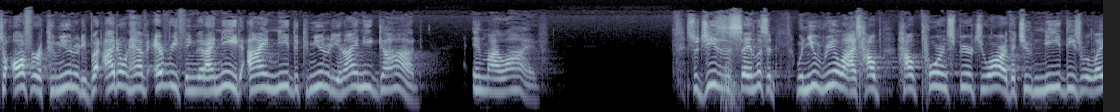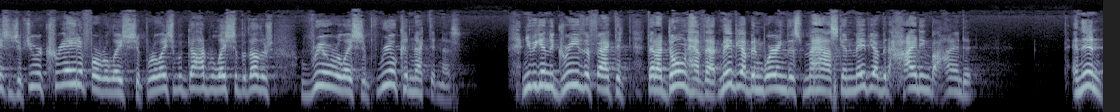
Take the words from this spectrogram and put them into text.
to offer a community, but I don't have everything that I need. I need the community and I need God in my life. So Jesus is saying, listen, when you realize how, how poor in spirit you are, that you need these relationships, you were created for a relationship, relationship with God, relationship with others, real relationship, real connectedness. And you begin to grieve the fact that, that I don't have that. Maybe I've been wearing this mask and maybe I've been hiding behind it. And then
